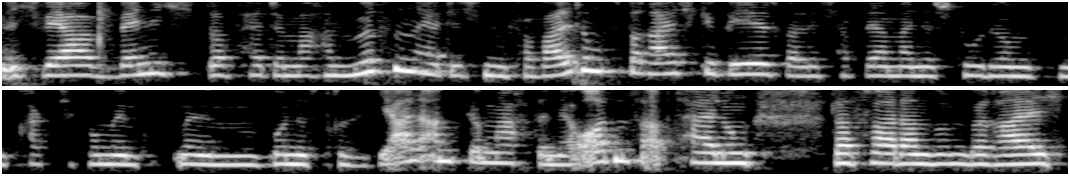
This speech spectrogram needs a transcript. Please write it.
ich wäre, wenn ich das hätte machen müssen, hätte ich einen Verwaltungsbereich gewählt, weil ich habe während meines Studiums ein Praktikum im, im, Bundespräsidialamt gemacht, in der Ordensabteilung. Das war dann so ein Bereich,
